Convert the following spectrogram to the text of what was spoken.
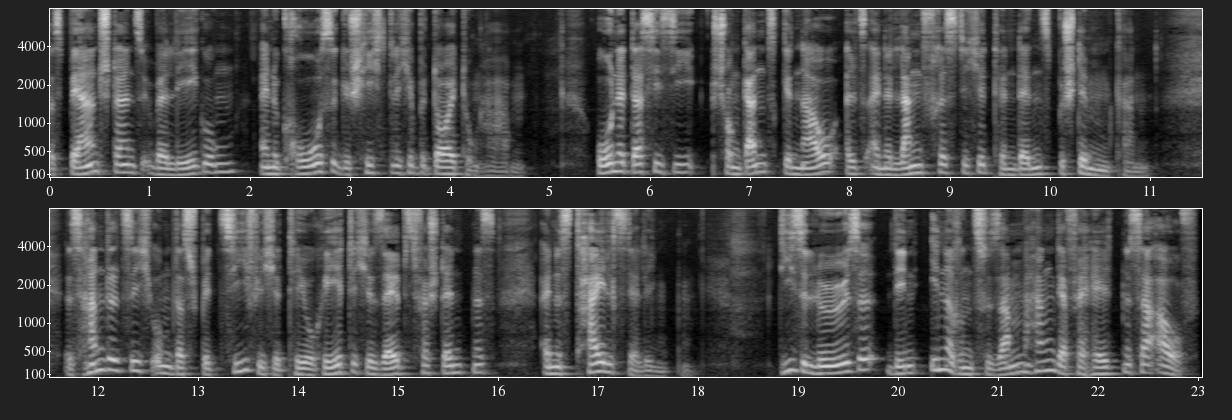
dass Bernsteins Überlegungen eine große geschichtliche Bedeutung haben, ohne dass sie sie schon ganz genau als eine langfristige Tendenz bestimmen kann. Es handelt sich um das spezifische theoretische Selbstverständnis eines Teils der Linken. Diese löse den inneren Zusammenhang der Verhältnisse auf.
